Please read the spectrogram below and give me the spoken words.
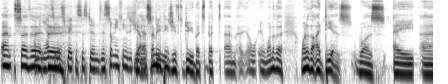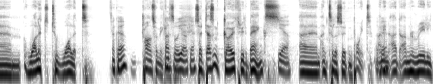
Um, so the, I mean, you have to integrate the systems. There's so many things that you yeah, have so many do. things you have to do, but but um, one of the one of the ideas was a um, wallet to wallet Okay. transfer mechanism. well, yeah. Okay. So it doesn't go through the banks Yeah. um, until a certain point. I mean, I, I'm really,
